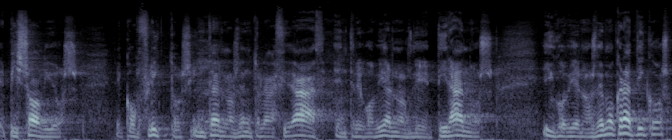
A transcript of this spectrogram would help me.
episodios conflictos internos dentro de la ciudad entre gobiernos de tiranos y gobiernos democráticos,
